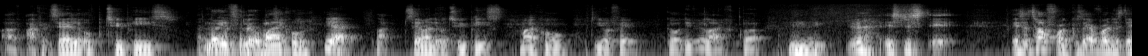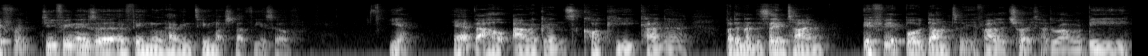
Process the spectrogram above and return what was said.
I, I can say a little two piece. And no, that's for little it. Michael. Yeah, like say my little two piece. Michael, do your thing. Go live your life. But Mm. yeah, it's just it. It's a tough one because everyone is different. Do you think there's a, a thing of having too much love for yourself? Yeah, Yeah. that whole arrogance, cocky kind of. But then at the same time, if it boiled down to it, if I had a choice, I'd rather be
